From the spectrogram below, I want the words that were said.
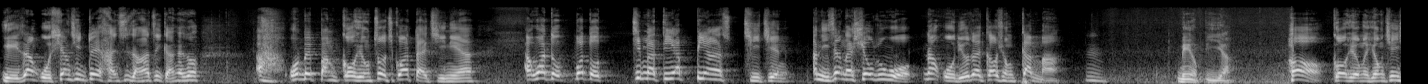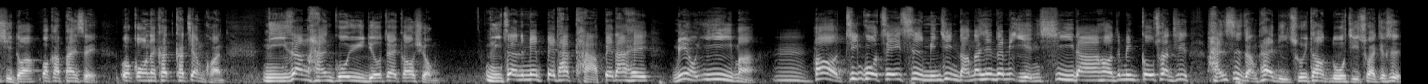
也让我相信对韩市长他自己感慨说，啊，我要帮高雄做一寡代志呢，啊，我都我都今嘛底下变期间，啊，你这样来羞辱我，那我留在高雄干嘛？嗯，没有必要。好、高雄的雄亲时代，我较歹势，我讲的较较占款，你让韩国瑜留在高雄。你在那边被他卡、被他黑，没有意义嘛？嗯，好，经过这一次，民进党那些在那边演戏啦，哈，这边勾串，其实韩市长他也理出一套逻辑出来，就是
